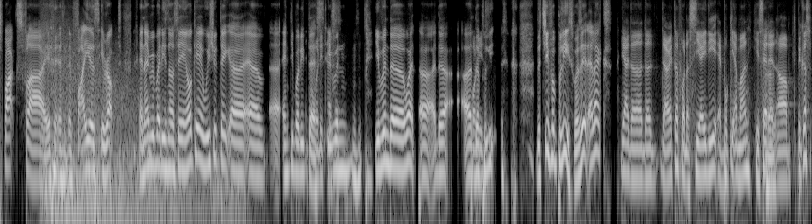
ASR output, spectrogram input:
sparks fly and, fires erupt, and everybody's now saying, "Okay, we should take a, a, a antibody, test. test." Even even the what uh, the uh, the police, the chief of police was it Alex? Yeah, the the director for the CID at Bukit Aman. He said uh-huh. that uh, because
